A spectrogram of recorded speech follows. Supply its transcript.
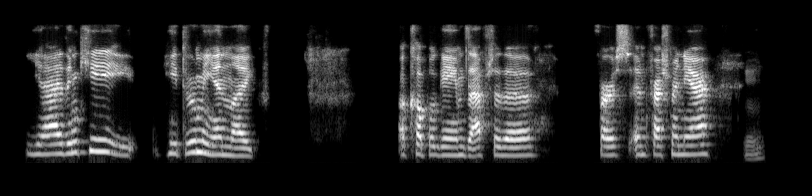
Yeah, I think he he threw me in like a couple games after the first in freshman year. Mm-hmm. And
